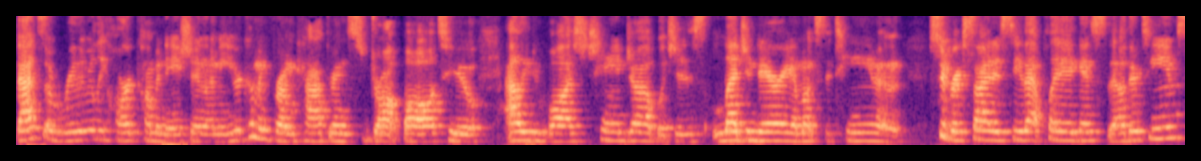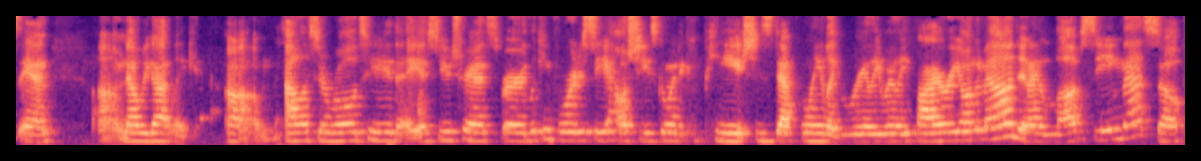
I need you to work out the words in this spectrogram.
That's a really, really hard combination. I mean, you're coming from Kathryn's drop ball to Ali Dubois' changeup, which is legendary amongst the team, and super excited to see that play against the other teams. And um, now we got like um, Allison Royalty, the ASU transfer. Looking forward to see how she's going to compete. She's definitely like really, really fiery on the mound, and I love seeing that. So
